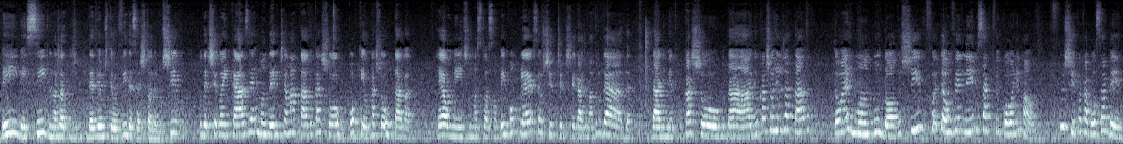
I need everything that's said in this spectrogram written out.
bem, bem simples. Nós já devemos ter ouvido essa história do Chico. Quando ele chegou em casa a irmã dele tinha matado o cachorro. Por quê? O cachorro estava realmente numa situação bem complexa. O Chico tinha que chegar de madrugada, dar alimento para o cachorro, dar água, e o cachorrinho já estava. Então a irmã, com dó do Chico, foi dar um veneno e sacrificou o animal. E o Chico acabou sabendo.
